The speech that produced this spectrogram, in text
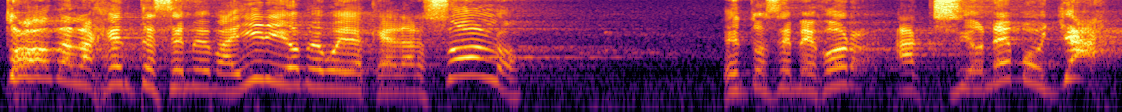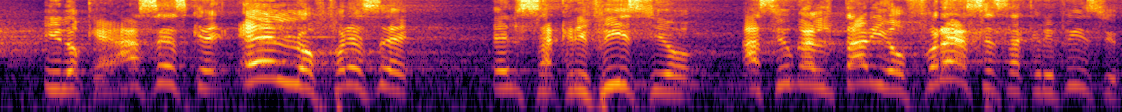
toda la gente se me va a ir y yo me voy a quedar solo. Entonces mejor accionemos ya. Y lo que hace es que Él ofrece el sacrificio, hace un altar y ofrece sacrificio.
